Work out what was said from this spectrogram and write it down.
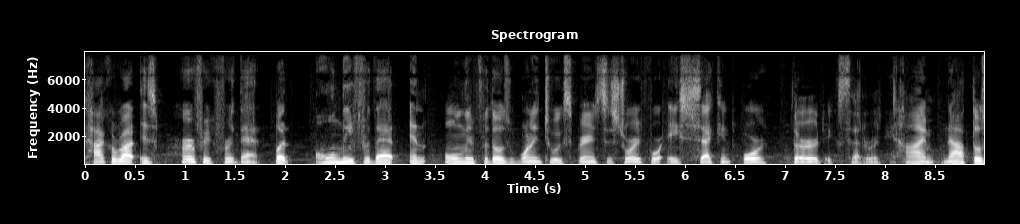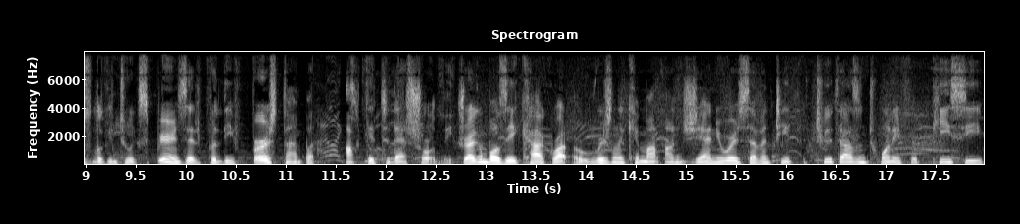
Kakarot is perfect for that. But only for that and only for those wanting to experience the story for a second or third, etc. time, not those looking to experience it for the first time, but I'll get to that shortly. Dragon Ball Z Kakarot originally came out on January 17th, 2020 for PC,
